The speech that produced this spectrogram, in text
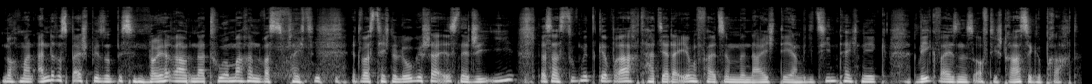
noch mal ein anderes Beispiel so ein bisschen neuerer Natur machen, was vielleicht etwas technologischer ist. Eine GE, das hast du mitgebracht, hat ja da ebenfalls im Bereich der Medizintechnik Wegweisendes auf die Straße gebracht.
